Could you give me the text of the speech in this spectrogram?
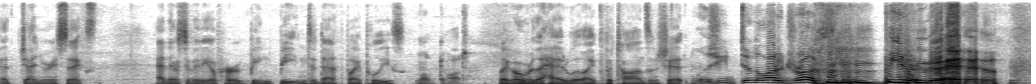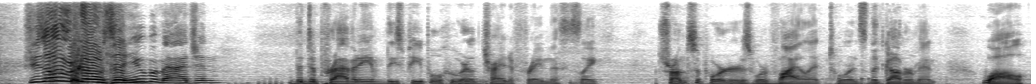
at January sixth, and there's a video of her being beaten to death by police, Oh God. like over the head with like batons and shit. Well, she took a lot of drugs. and beat her. She's overdosing. Can you imagine the depravity of these people who are trying to frame this as like Trump supporters were violent towards the government, while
